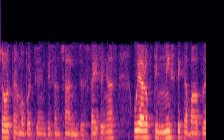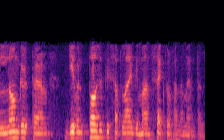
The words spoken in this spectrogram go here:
short-term opportunities and challenges facing us, we are optimistic about the longer term, given positive supply and demand sector fundamentals.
